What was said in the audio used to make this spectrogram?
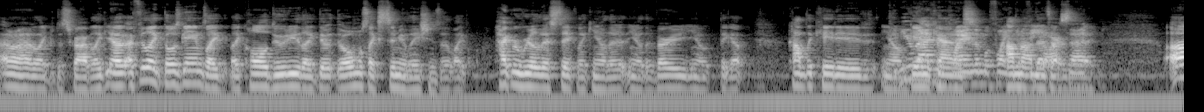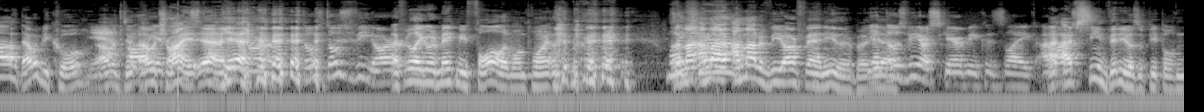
I don't know how to like describe it. like you know I feel like those games like like Call of Duty like they're, they're almost like simulations. They're like hyper realistic. Like you know they're you know they're very you know they got complicated you know Can you game imagine mechanics. playing them with like I'm the not that VR type of set? guy. Uh, that would be cool. I Yeah. would do. Oh, I would yeah, try those- it. Yeah, yeah. Those those VR. I feel like it would make me fall at one point. so My I'm, not, I'm not. I'm not a VR fan either. But yeah, yeah, those VR scare me because like I I, I've watched, seen videos of people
